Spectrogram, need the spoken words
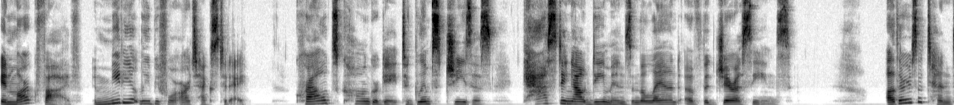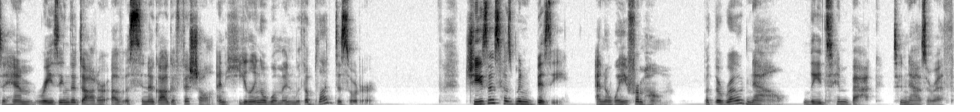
In Mark 5, immediately before our text today, crowds congregate to glimpse Jesus casting out demons in the land of the Gerasenes. Others attend to him raising the daughter of a synagogue official and healing a woman with a blood disorder. Jesus has been busy and away from home, but the road now leads him back to Nazareth.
